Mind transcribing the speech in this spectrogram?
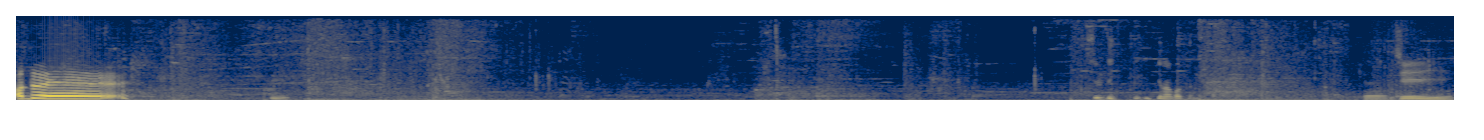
안 돼. 실드 있, 있긴 하거든. 오케이. 그지.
